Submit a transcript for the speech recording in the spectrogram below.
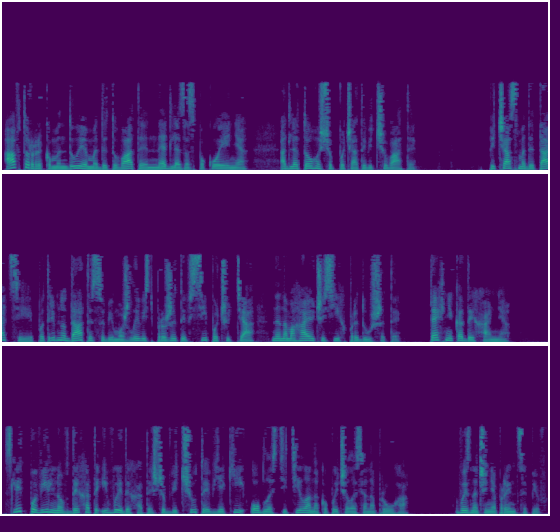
Автор рекомендує медитувати не для заспокоєння, а для того, щоб почати відчувати. Під час медитації потрібно дати собі можливість прожити всі почуття, не намагаючись їх придушити. Техніка дихання. Слід повільно вдихати і видихати, щоб відчути, в якій області тіла накопичилася напруга. Визначення принципів.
